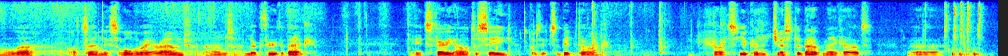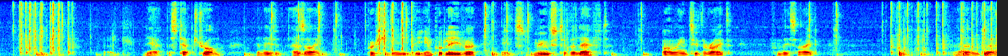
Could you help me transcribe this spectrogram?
I'll, uh, I'll turn this all the way around and look through the back. It's very hard to see because it's a bit dark but you can just about make out uh, yeah, the stepped drum and as I push the, the input lever it moves to the left, I mean to the right from this side and uh,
